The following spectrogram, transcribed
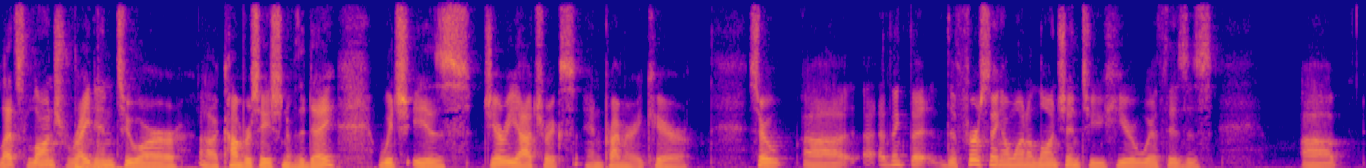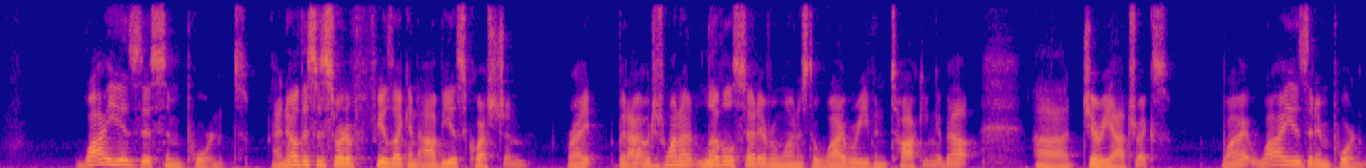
Let's launch right into our uh, conversation of the day, which is geriatrics and primary care. So uh, I think that the first thing I want to launch into here with is is uh, why is this important? I know this is sort of feels like an obvious question, right? But I just want to level set everyone as to why we're even talking about uh, geriatrics. Why why is it important?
